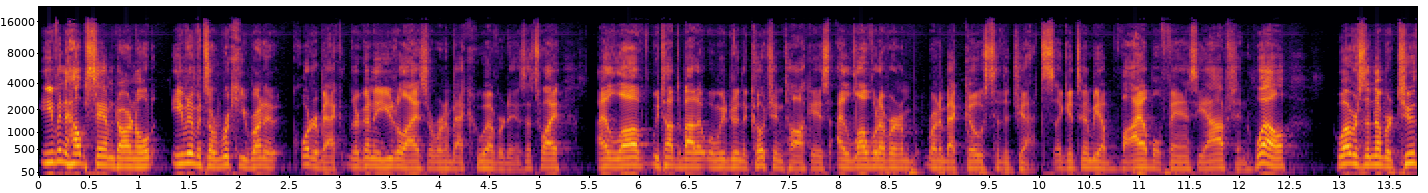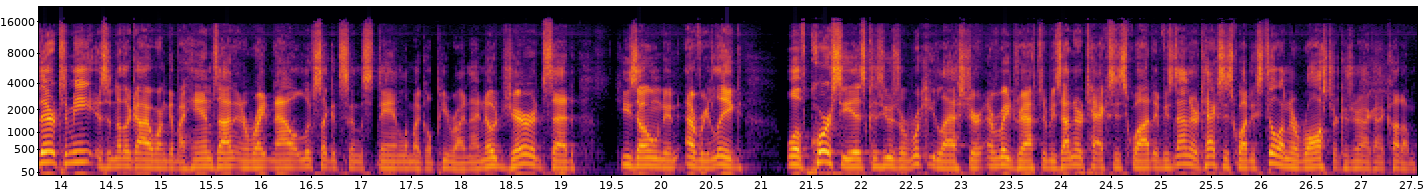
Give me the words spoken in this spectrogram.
even help Sam Darnold, even if it's a rookie running uh, quarterback, they're going to utilize the running back, whoever it is. That's why I love. We talked about it when we were doing the coaching talk. Is I love whatever running back goes to the Jets. Like it's going to be a viable fantasy option. Well. Whoever's the number two there to me is another guy I want to get my hands on. And right now, it looks like it's going to stand La'Mical Perine. I know Jared said he's owned in every league. Well, of course he is because he was a rookie last year. Everybody drafted him. He's on their taxi squad. If he's not on their taxi squad, he's still on their roster because you're not going to cut him.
